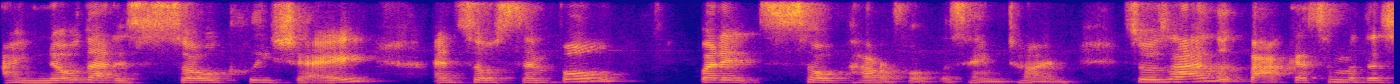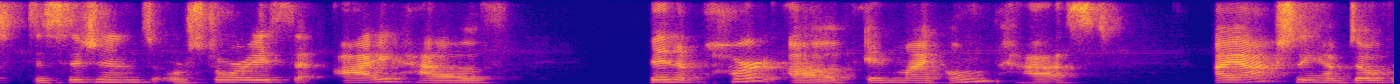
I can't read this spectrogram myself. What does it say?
I know that is so cliche and so simple, but it's so powerful at the same time. So as I look back at some of the decisions or stories that I have been a part of in my own past, I actually have dove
